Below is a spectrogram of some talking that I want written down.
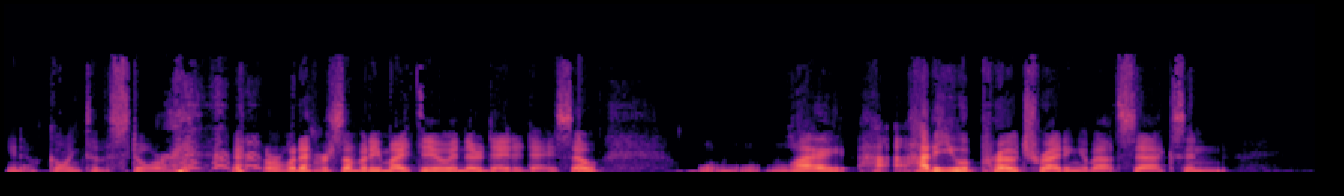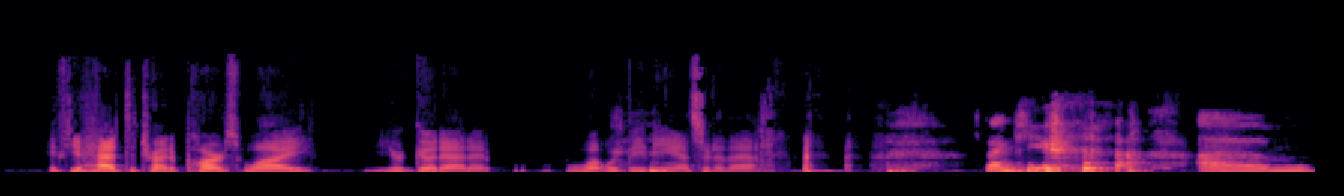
you know, going to the store or whatever somebody might do in their day to day. So, why? How, how do you approach writing about sex? And if you had to try to parse why you're good at it, what would be the answer to that? Thank you. um,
